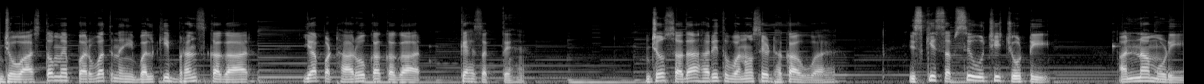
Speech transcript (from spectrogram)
जो वास्तव में पर्वत नहीं बल्कि भ्रंश कगार या पठारों का कगार कह सकते हैं, जो सदा हरित वनों से ढका हुआ है। इसकी सबसे ऊँची चोटी अन्नामुड़ी,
